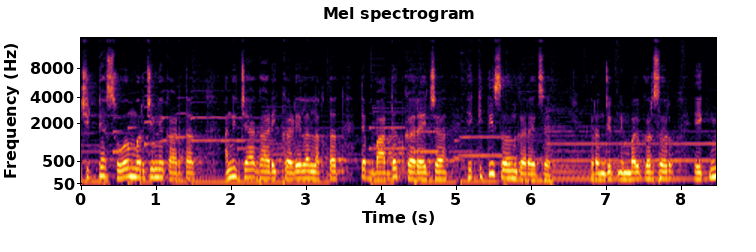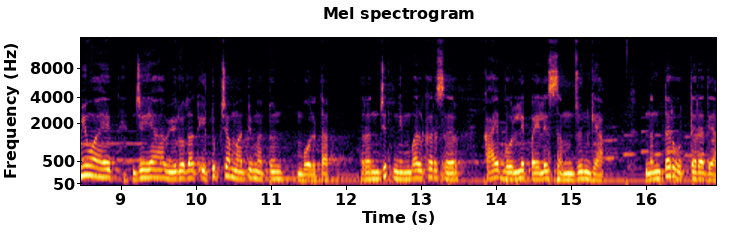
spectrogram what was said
चिठ्ठ्या स्वमर्जीने काढतात आणि ज्या गाडी कडेला लागतात त्या बाधक करायच्या हे किती सहन करायचं? रणजित निंबालकर सर एकमेव आहेत जे या विरोधात यूट्यूबच्या माध्यमातून बोलतात. रणजित निंबाळकर सर काय बोलले पहिले समजून घ्या. नंतर उत्तरं द्या.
